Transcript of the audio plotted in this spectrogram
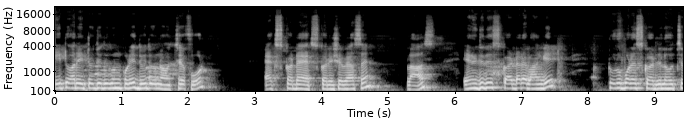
এই টু আর এই টু যদি গুণ করি, দুই দুগুণ হচ্ছে ফোর এক্স স্কোয়ারটা এক্স স্কোয়ার হিসেবে আছে প্লাস এনে যদি স্কোয়ারটারে ভাঙি টুর উপরে স্কোয়ার দিলে হচ্ছে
